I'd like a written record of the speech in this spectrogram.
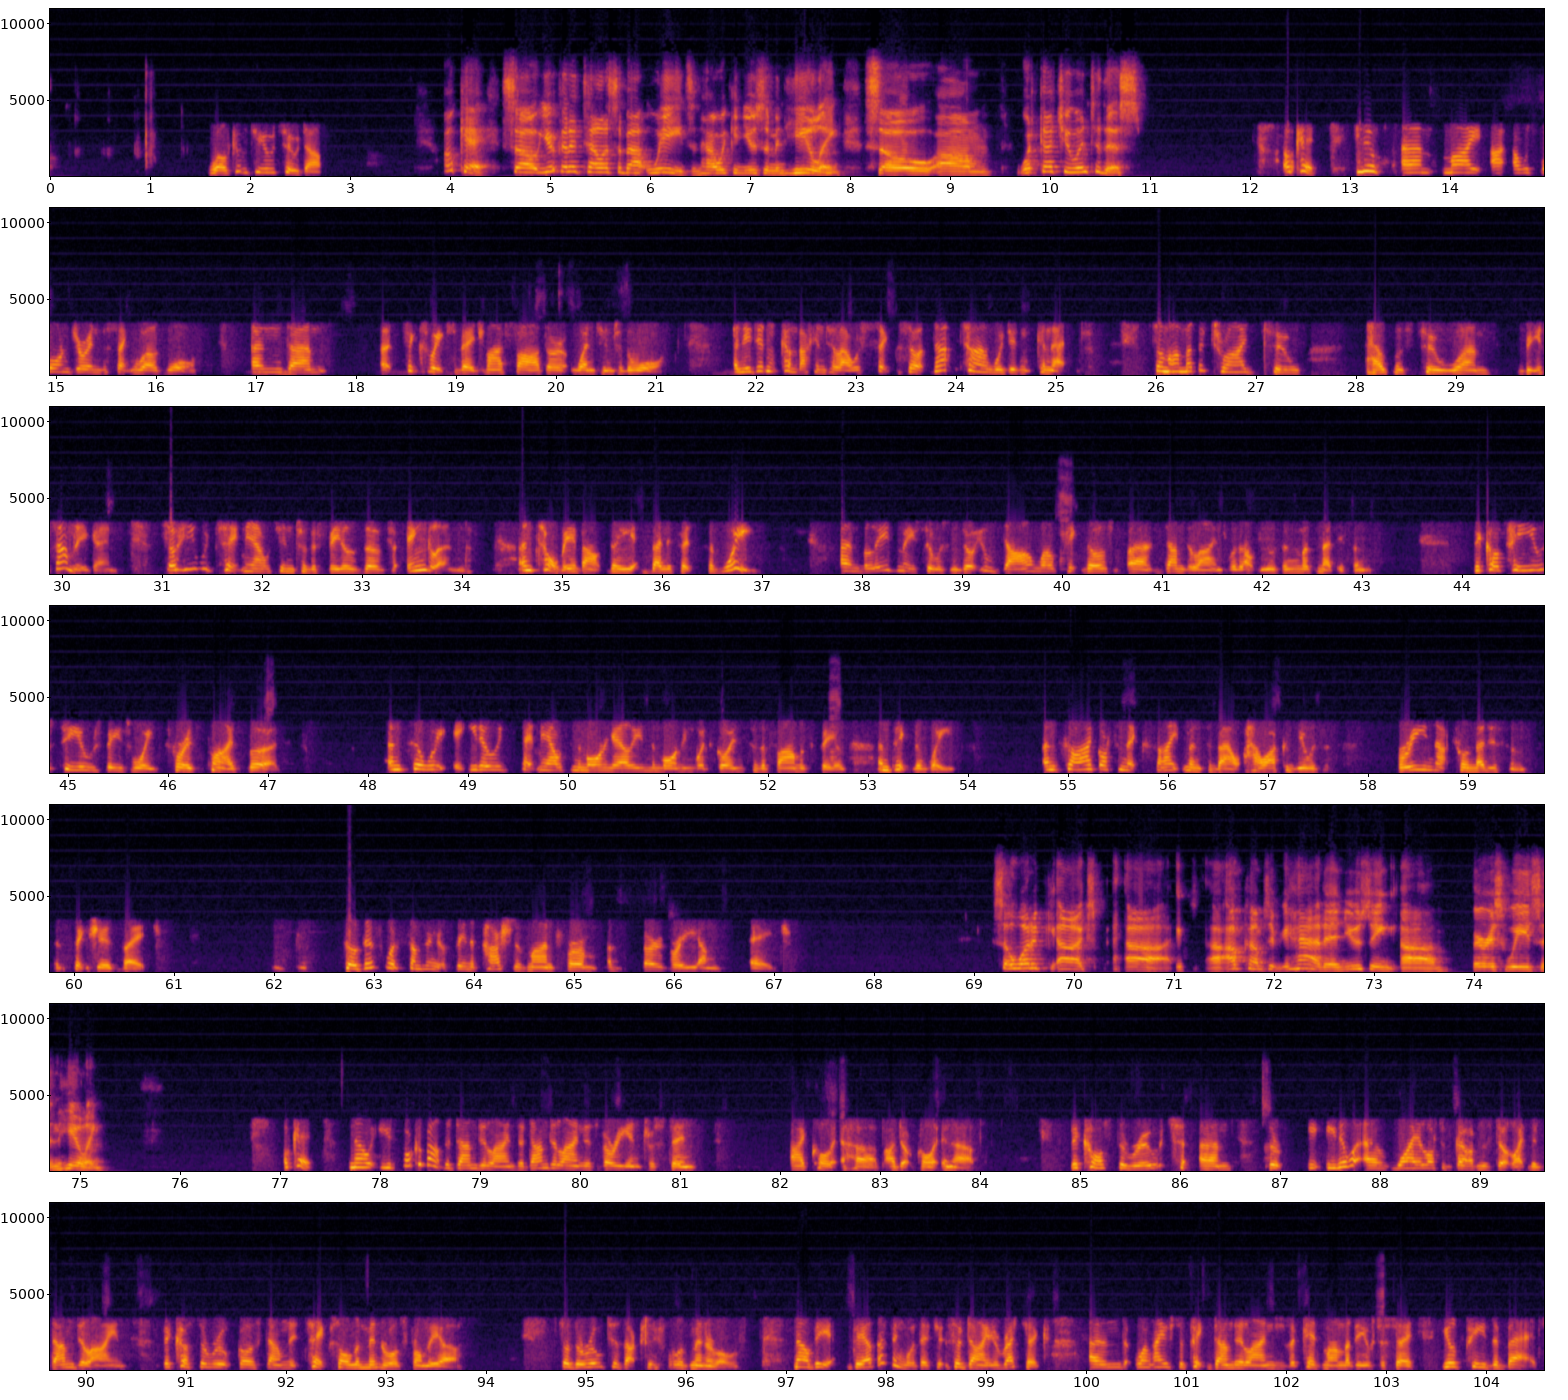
Welcome to you too, Dal. Okay, so you're going to tell us about weeds and how we can use them in healing. So, um, what got you into this? Okay, you know, um, my I, I, was born during the Second World War, and um, at six weeks of age, my father went into the war, and he didn't come back until I was six. So at that time, we didn't connect. So my mother tried to help us to um, be a family again. So he would take me out into the fields of England and taught me about the benefits of weeds. And believe me, Susan, don't you darn well pick those uh, dandelions without using them as medicine. Because he used to use these weeds for his prize birds. And so we, you know, he'd take me out in the morning, early in the morning, would go into the farmer's field and pick the weeds. And so I got an excitement about how I could use free natural medicine at six years of age. So this was something that's been a passion of mine from a very, very young age. So, what uh, uh, uh, outcomes have you had in using uh, various weeds in healing? Okay, now you talk about the dandelion. The dandelion is very interesting. I call it a herb. I don't call it an herb because the root. Um, the, you know uh, why a lot of gardeners don't like the dandelion? Because the root goes down. And it takes all the minerals from the earth. So the root is actually full of minerals. Now, the, the other thing with it, it's a diuretic. And when I used to pick dandelions as a kid, my mother used to say, you'll pee the bed.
